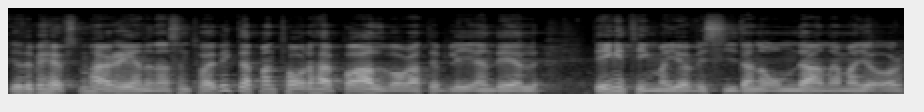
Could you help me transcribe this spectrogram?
Ja, det behövs de här arenorna. Sen tror jag det är viktigt att man tar det här på allvar, att det blir en del, det är ingenting man gör vid sidan om det andra man gör.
